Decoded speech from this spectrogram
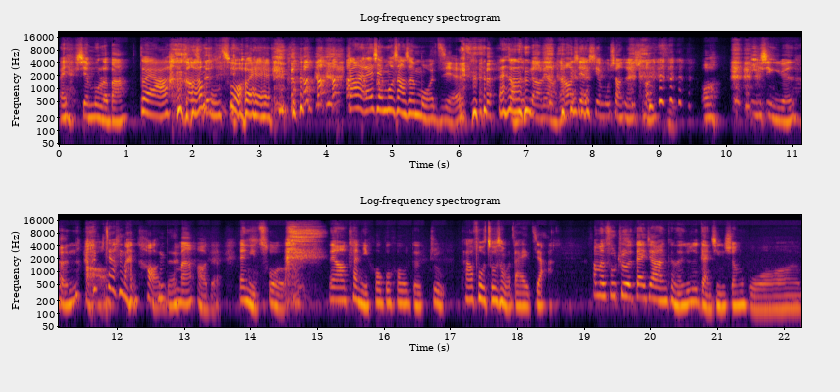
哎呀，羡慕了吧？对啊，好像不错哎。刚才在羡慕上升摩羯，长得漂亮，然后现在羡慕上升双子。哦，异性缘很好，这样蛮好的，蛮好的。但你错了，那要看你 hold 不 hold 得住，他要付出什么代价？他们付出的代价可能就是感情生活，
